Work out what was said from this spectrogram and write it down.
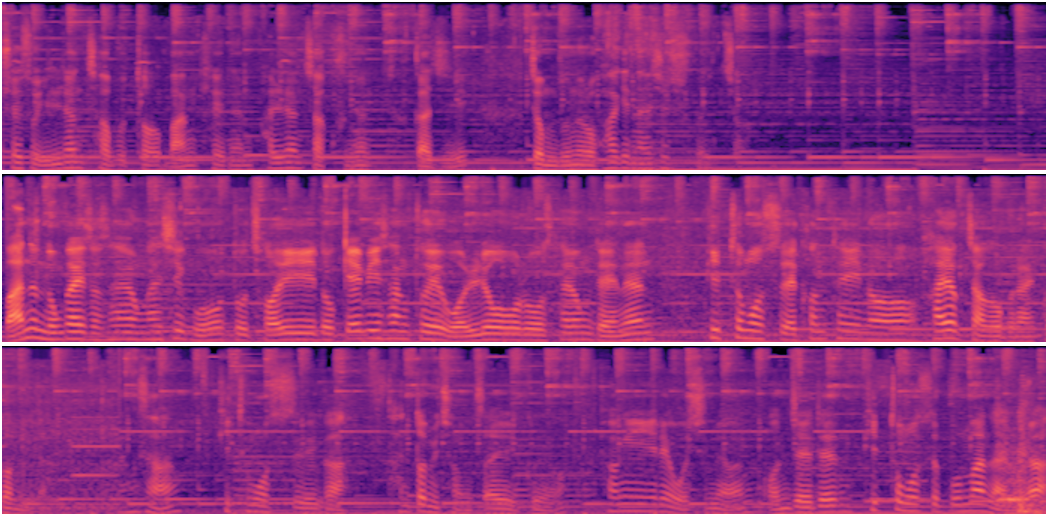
최소 1년 차부터 많게는 8년 차, 9년 차까지 직접 눈으로 확인하실 수가 있죠. 많은 농가에서 사용하시고 또 저희도 깨비 상토의 원료로 사용되는 피트모스의 컨테이너 하역 작업을 할 겁니다. 항상 피트모스가 산더미처럼 쌓여 있고요. 평일에 오시면 언제든 피트모스뿐만 아니라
